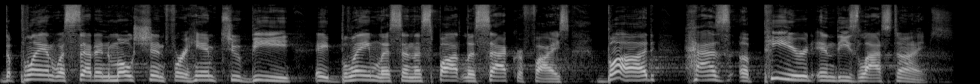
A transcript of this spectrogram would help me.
the plan was set in motion for him to be a blameless and a spotless sacrifice, but has appeared in these last times,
